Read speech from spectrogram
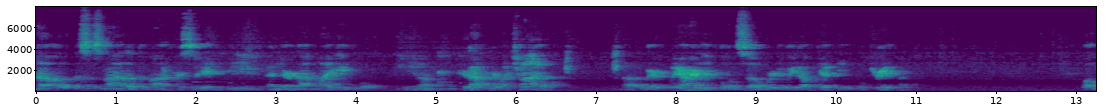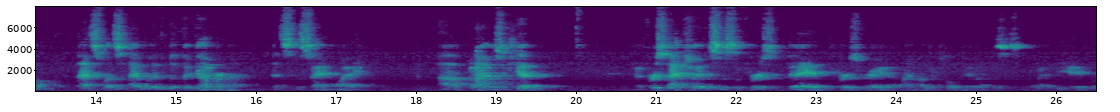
No, this is not a democracy, and you're not my equal. You know, you're not, you're my child. Uh, we're, we aren't equal, and so we're, we don't get equal treatment. Well, that's what's, uh, with, with the government, it's the same way. Uh, when I was a kid, at first, actually, this is the first day of the first grade. That my mother told me about this. Is what I behaved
